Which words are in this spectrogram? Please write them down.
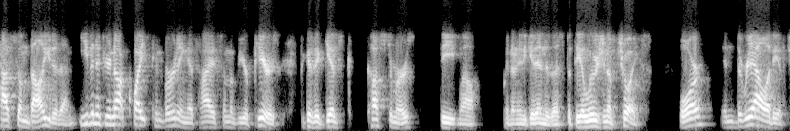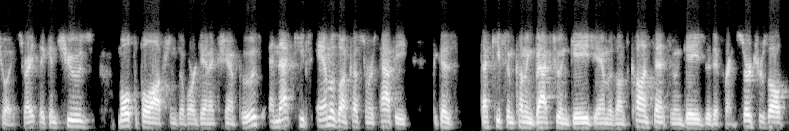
has some value to them, even if you're not quite converting as high as some of your peers, because it gives customers the, well, we don't need to get into this, but the illusion of choice or in the reality of choice, right? They can choose multiple options of organic shampoos, and that keeps Amazon customers happy because that keeps them coming back to engage Amazon's content, to engage the different search results,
